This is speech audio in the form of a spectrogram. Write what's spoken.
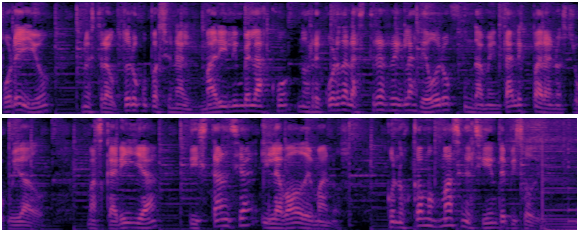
Por ello, nuestra doctora ocupacional Marilyn Velasco nos recuerda las tres reglas de oro fundamentales para nuestro cuidado. Mascarilla, distancia y lavado de manos. Conozcamos más en el siguiente episodio.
